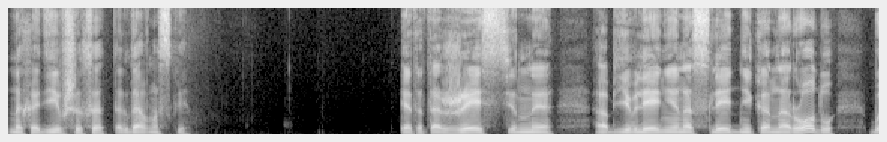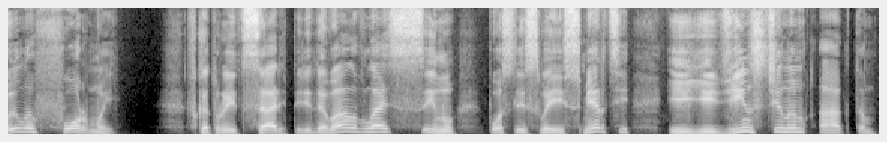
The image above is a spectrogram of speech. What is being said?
находившихся тогда в Москве. Это торжественное объявление наследника народу было формой, в которой царь передавал власть сыну после своей смерти и единственным актом,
